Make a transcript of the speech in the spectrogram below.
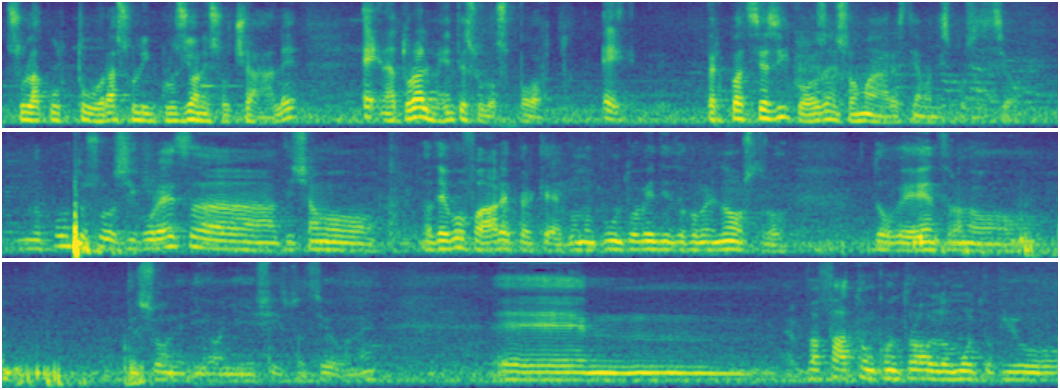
sulla cultura, sull'inclusione sociale e naturalmente sullo sport. E per qualsiasi cosa insomma restiamo a disposizione. Un punto sulla sicurezza diciamo, la devo fare perché con un punto vendita come il nostro dove entrano persone di ogni situazione ehm, va fatto un controllo molto più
